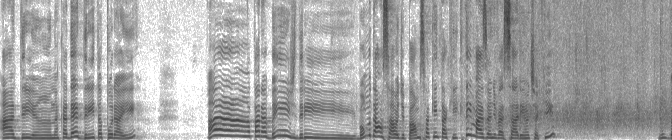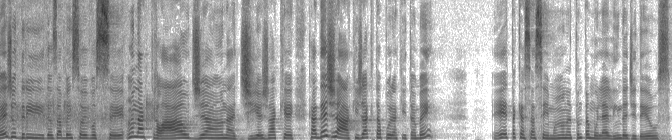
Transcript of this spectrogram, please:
Adriana. Cadê Dri? Está por aí? Ah, parabéns, Dri. Vamos dar uma salva de palmas para quem está aqui. Que tem mais aniversariante aqui? Um beijo, Dri. Deus abençoe você. Ana Cláudia, Ana Dias, Jaque. Cadê Jaque? Jaque está por aqui também? Eita, que essa semana, tanta mulher linda de Deus.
